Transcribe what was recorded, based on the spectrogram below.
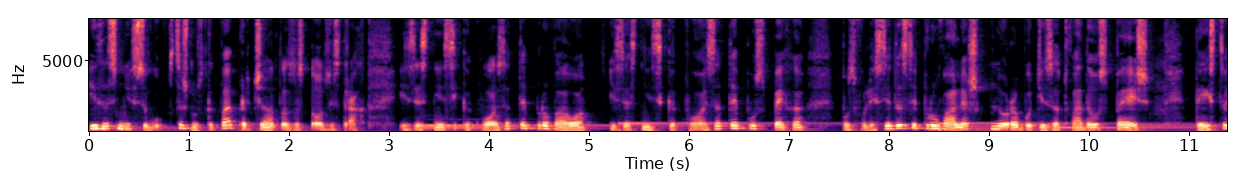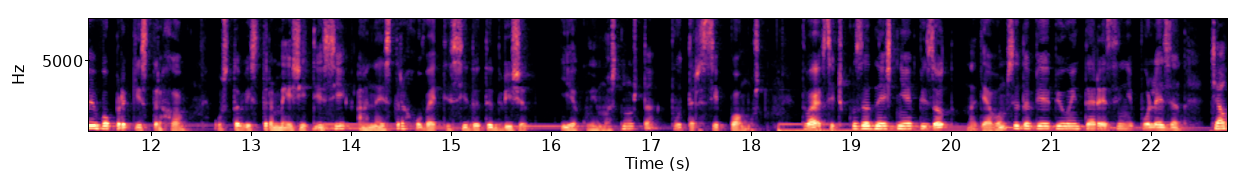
Изясни си го. Всъщност, каква е причината за този страх? Изясни си какво е за те провала, изясни си какво е за те успеха, позволи си да се проваляш, но работи за това да успееш. Действай въпреки страха. Остави стремежите си, а не страховете си да те движат. И ако имаш нужда, потърси помощ. Това е всичко за днешния епизод. Надявам се да ви е бил интересен и полезен. Чао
